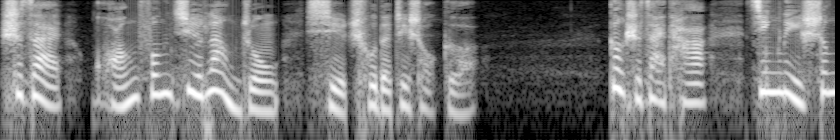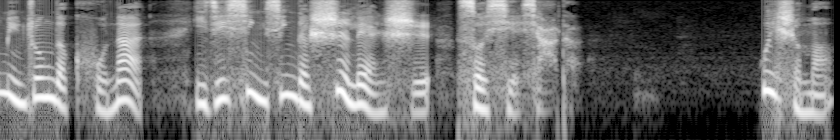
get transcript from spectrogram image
是在狂风巨浪中写出的这首歌，更是在他经历生命中的苦难以及信心的试炼时所写下的。为什么？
